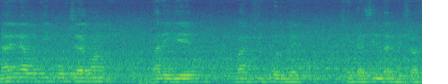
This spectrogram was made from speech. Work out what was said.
জানি না ও কী করছে এখন, বাড়ি গিয়ে বা কী করবে সেটাই চিন্তার বিষয়।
